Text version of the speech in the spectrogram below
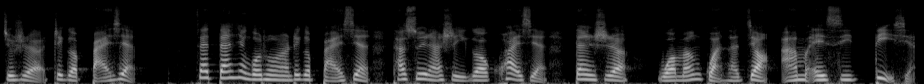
就是这个白线。在单线过程中，这个白线它虽然是一个快线，但是我们管它叫 MACD 线。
